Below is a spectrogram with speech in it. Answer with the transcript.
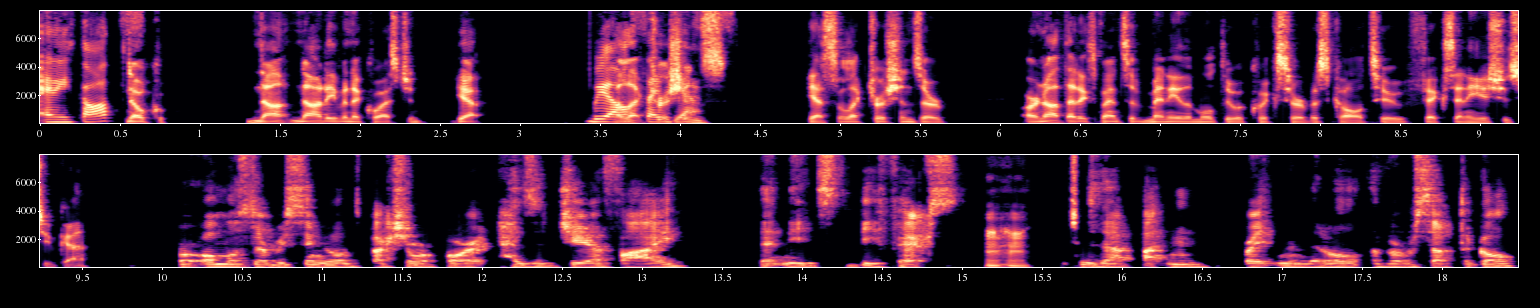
Any thoughts? No, not not even a question. Yeah, We all said electricians- yes. yes, electricians are are not that expensive. Many of them will do a quick service call to fix any issues you've got. Or almost every single inspection report has a GFI that needs to be fixed, hmm which is that button right in the middle of a receptacle.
